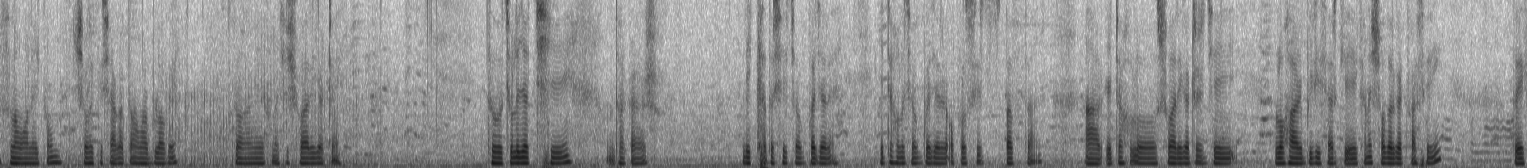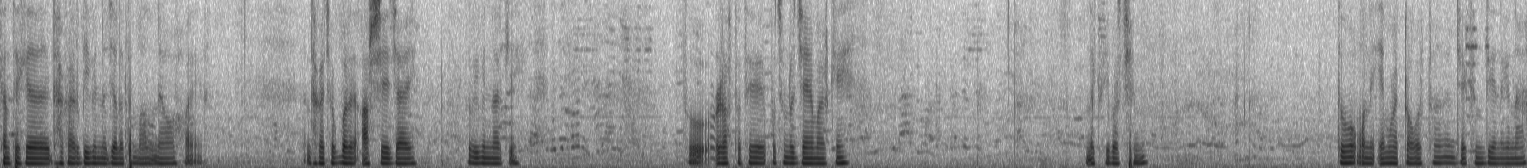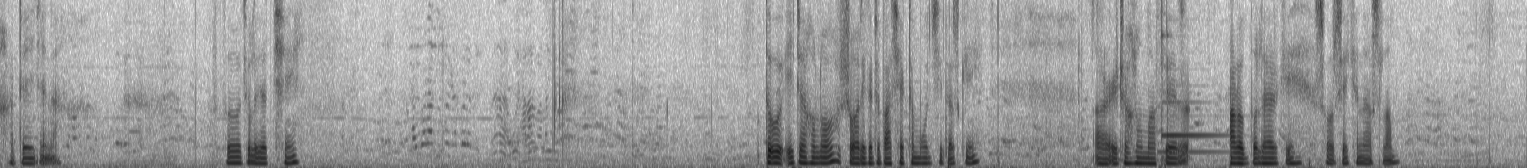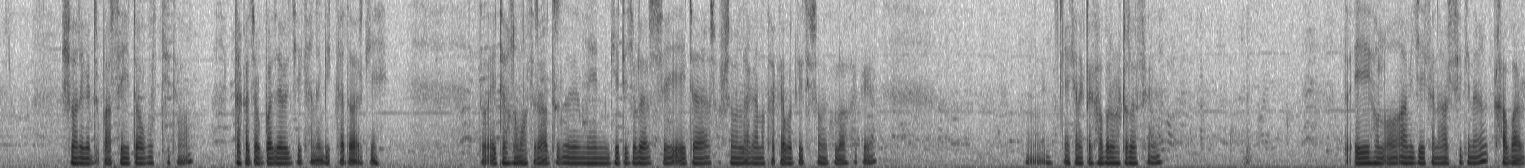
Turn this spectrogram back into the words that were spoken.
আসসালামু আলাইকুম। সবাইকে স্বাগত আমার ব্লগে। তো আমি এখন আছি সোয়ারিঘাটে তো চলে যাচ্ছি ঢাকার বিখ্যাত সেই চকবাজারে। এটা হলো চকবাজারের অপোজিট রাস্তা। আর এটা হলো সোয়ারিঘাটের যেই লোহার ব্রিজ আর কি, এখানে সদরঘাট পাশেই। তো এখান থেকে ঢাকার বিভিন্ন জেলাতে মাল নেওয়া হয়। ঢাকা চকবারে আসে, যায়। বিভিন্ন আর কি। তো রাস্তাতে প্রচণ্ড জ্যাম আর কি। দেখতেই পারছেন তো মানে এমন একটা অবস্থা যেখান দিয়ে নাকি না হাঁটেই যায় না। তো চলে যাচ্ছি। তো এটা হলো সোয়ারিঘাটের পাশে একটা মসজিদ আর কি আর এটা হলো মাছের আড়ত বলে আর কি সো সেখানে আসলাম। সোয়ারিঘাটের পাশে এটা অবস্থিত। ঢাকা চক বাজারে যেখানে বিখ্যাত আর কি তো এটা হলো মাছের আড়তের মেন গেটে চলে আসছে। এইটা সবসময় লাগানো থাকে, আবার কিছু সময় খোলা থাকে। এখানে একটা খাবার হোটেল আছে। তো এই হলো আমি যে এখানে আসছি কিনা খাবার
